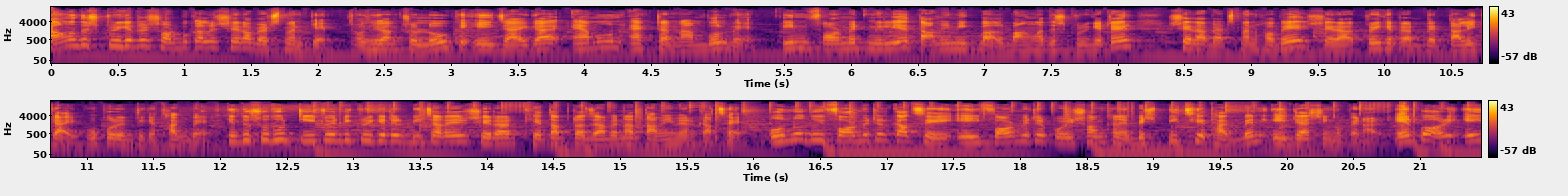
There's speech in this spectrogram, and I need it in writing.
বাংলাদেশ ক্রিকেটের সর্বকালের সেরা ব্যাটসম্যানকে। অধিকাংশ লোক এই জায়গায় এমন একটা নাম বলবে, তিন ফর্মেট মিলিয়ে তামিম ইকবাল বাংলাদেশ ক্রিকেটের সেরা ব্যাটসম্যান হবে, সেরা ক্রিকেটারদের তালিকায় উপরের দিকে থাকবে। কিন্তু শুধু টি টোয়েন্টি ক্রিকেটের বিচারে সেরার খেতাবটা যাবে না তামিমের কাছে। অন্য দুই ফরম্যাটের কাছে এই ফর্মেটের পরিসংখ্যানে বেশ পিছিয়ে থাকবেন এই ড্যাশিং ওপেনার। এরপর এই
